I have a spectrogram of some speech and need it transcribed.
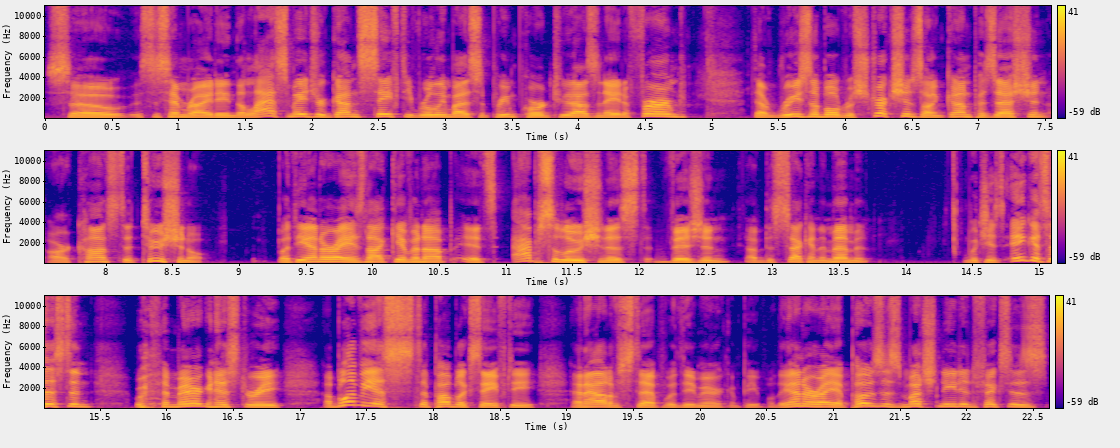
So this is him writing. The last major gun safety ruling by the Supreme Court in 2008 affirmed that reasonable restrictions on gun possession are constitutional. But the NRA has not given up its absolutionist vision of the Second Amendment, which is inconsistent with American history, oblivious to public safety, and out of step with the American people. The NRA opposes much needed fixes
